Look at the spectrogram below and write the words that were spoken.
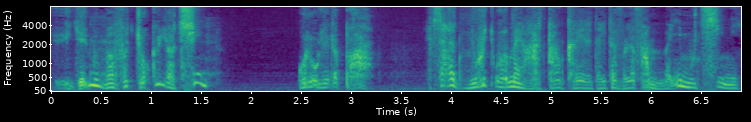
Jy moet maar vir Jockey laat sien. Hulle dit pa. Ek sal dit nooit oor my hart kan kry dat hy ter wille van my moet sien nie.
